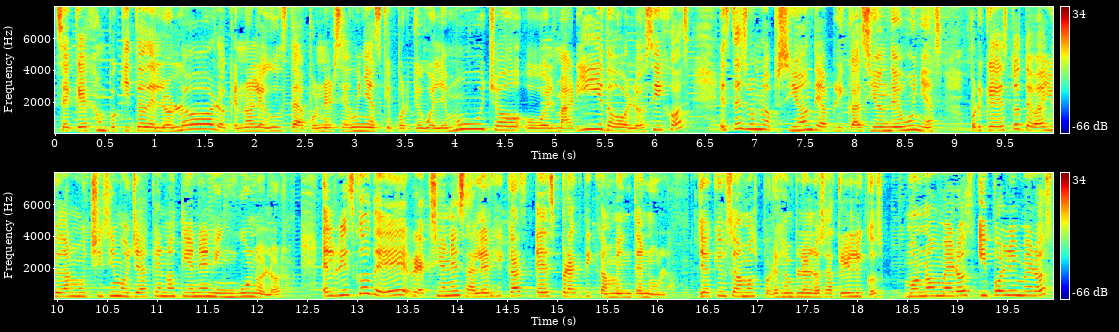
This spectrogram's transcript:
se queja un poquito del olor o que no le gusta ponerse uñas que porque huele mucho o el marido o los hijos, esta es una opción de aplicación de uñas porque esto te va a ayudar muchísimo ya que no tiene ningún olor. El riesgo de reacciones alérgicas es prácticamente nulo ya que usamos por ejemplo en los acrílicos monómeros y polímeros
